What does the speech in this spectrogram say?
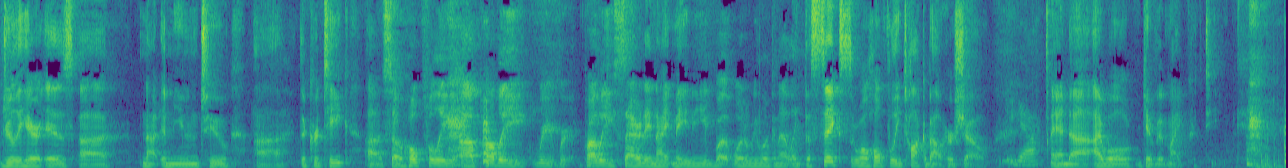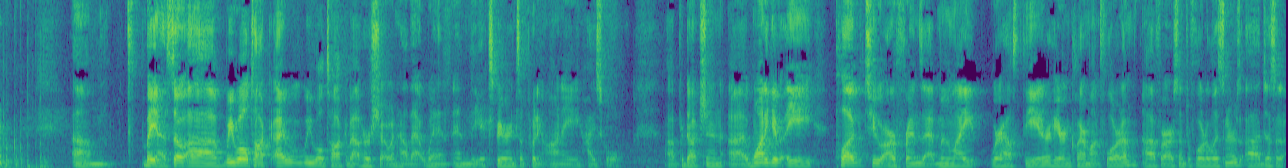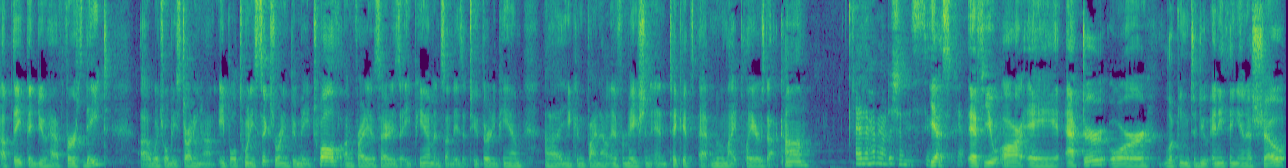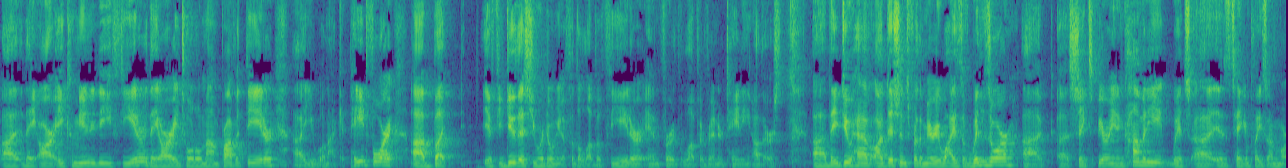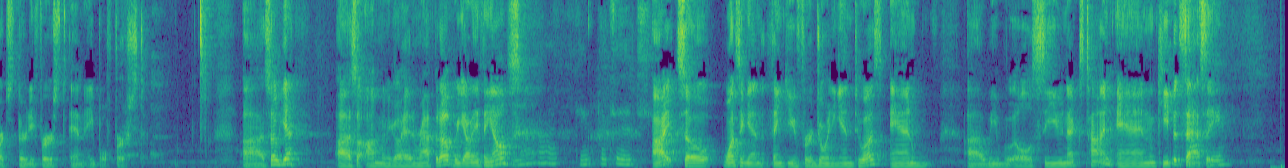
Julie here is uh, not immune to uh, the critique. Uh, so hopefully, uh, probably we we're, probably Saturday night maybe. But what are we looking at? Like the sixth, we'll hopefully talk about her show, Yeah. and uh, I will give it my critique. um, but yeah, so uh, we will talk. I we will talk about her show and how that went, and the experience of putting on a high school uh, production. I uh, want to give a plug to our friends at Moonlight Warehouse Theater here in Clermont, Florida. Uh, for our Central Florida listeners, uh, just an update: they do have First Date. Uh, which will be starting on April 26th, running through May 12th on Friday and Saturdays at 8 p.m. and Sundays at 2:30 p.m. Uh, you can find out information and tickets at moonlightplayers.com. And they're having auditions soon. Yes, Yeah. if you are a actor or looking to do anything in a show, uh, they are a community theater. They are a total nonprofit theater. Uh, you will not get paid for it, uh, but if you do this, you are doing it for the love of theater and for the love of entertaining others. Uh, they do have auditions for the Merry Wives of Windsor, uh, a Shakespearean comedy, which uh, is taking place on March 31st and April 1st. Uh, so yeah, uh, so I'm gonna go ahead and wrap it up. We got anything else? No, I think that's it. All right. So once again, thank you for joining in to us, and uh, we will see you next time. And keep it sassy. Sassy.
